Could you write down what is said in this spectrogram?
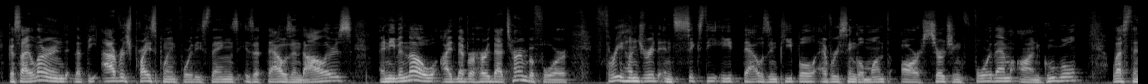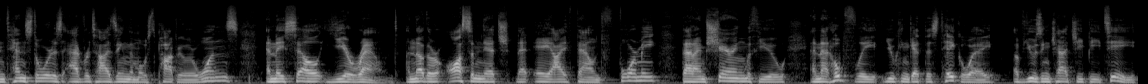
because I learned that the average price point for these things is $1,000. And even though I'd never heard that term before, 368,000 people every single month are searching for them on Google, less than 10 stores advertising the most popular ones, and they sell year round. Another awesome niche that AI found for me that I'm sharing with you, and that hopefully you can get this takeaway of using ChatGPT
